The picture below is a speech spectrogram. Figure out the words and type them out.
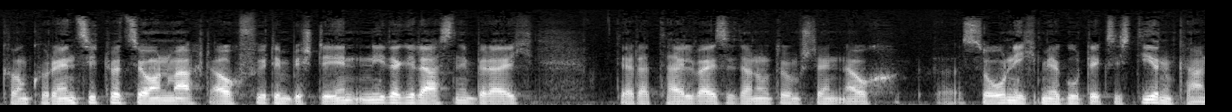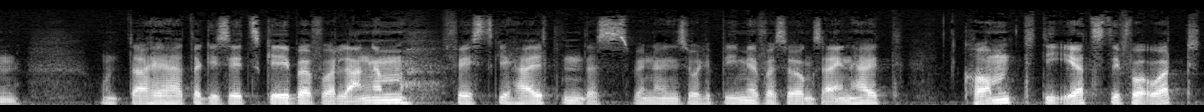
Konkurrenzsituation macht, auch für den bestehenden niedergelassenen Bereich, der da teilweise dann unter Umständen auch äh, so nicht mehr gut existieren kann. Und daher hat der Gesetzgeber vor langem festgehalten, dass wenn eine solche Primärversorgungseinheit kommt, die Ärzte vor Ort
